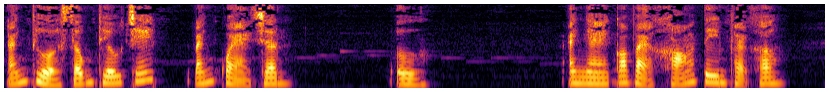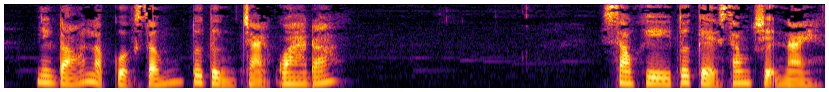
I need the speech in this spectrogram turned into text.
Đánh thừa sống thiếu chết, đánh quẻ chân. Ừ, anh nghe có vẻ khó tin phải không? Nhưng đó là cuộc sống tôi từng trải qua đó. Sau khi tôi kể xong chuyện này,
